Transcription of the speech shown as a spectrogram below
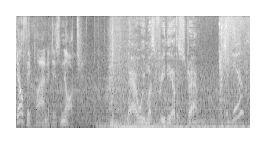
Stealthy plan it is not. Now we must free the other strap. You do?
